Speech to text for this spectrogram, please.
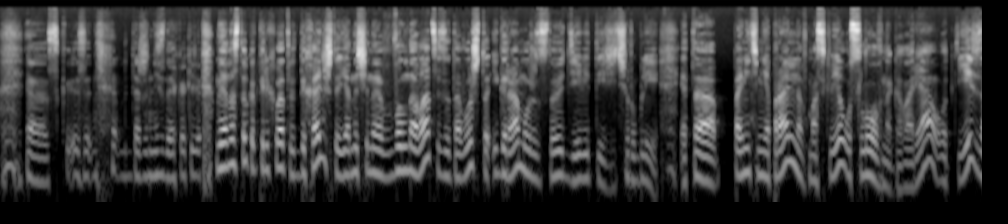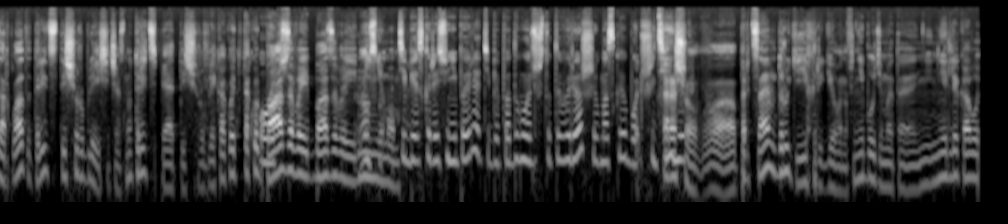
э, даже не знаю, как... Меня настолько перехватывает дыхание, что я начинаю волноваться из-за того, что игра может стоить 9 тысяч рублей. Это, поймите меня правильно, в Москве, условно говоря, вот есть зарплата 30 тысяч рублей сейчас, ну 35 тысяч рублей, какой-то такой Очень. базовый, базовый ну, минимум. Тебе, скорее всего, не поверят, тебе подумают, что ты врешь, и в Москве больше денег. Хорошо, представим других регионов, не будем это ни, ни для кого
